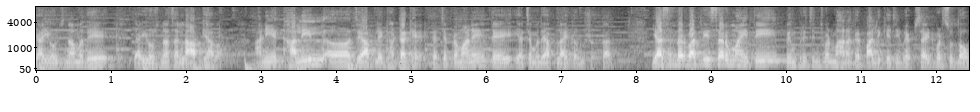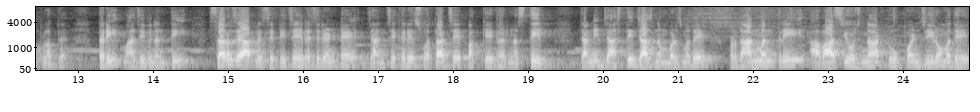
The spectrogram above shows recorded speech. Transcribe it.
या योजनामध्ये या योजनाचा लाभ घ्यावा. आणि हे खालील जे आपले घटक आहे त्याच्याप्रमाणे ते याच्यामध्ये अप्लाय करू शकतात. या संदर्भातली सर्व माहिती पिंपरी चिंचवड महानगरपालिकेची वेबसाईटवर सुद्धा उपलब्ध आहे. तरी माझी विनंती सर्व जे आपले सिटीचे रेझिडेंट आहे ज्यांचेकडे स्वतःचे पक्के घर नसतील त्यांनी जास्तीत जास्त नंबर्समध्ये प्रधानमंत्री आवास योजना टू पॉईंट झिरोमध्ये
